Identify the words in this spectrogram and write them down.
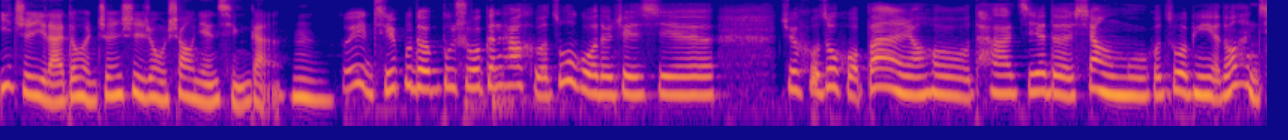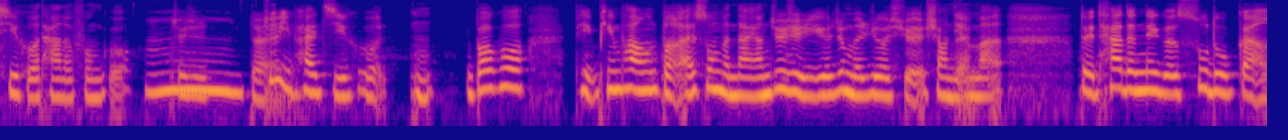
一直以来都很珍视这种少年情感。嗯所以其实不得不说，跟他合作过的这些就合作伙伴，然后他接的项目和作品也都很契合他的风格，嗯就是嗯，对，就一拍即合。嗯，你包括乒乒乓，本来松本大洋就是一个这么热血少年漫，对他的那个速度感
